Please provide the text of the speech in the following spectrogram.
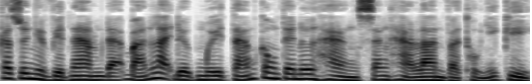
các doanh nghiệp Việt Nam đã bán lại được 18 container hàng sang Hà Lan và Thổ Nhĩ Kỳ.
